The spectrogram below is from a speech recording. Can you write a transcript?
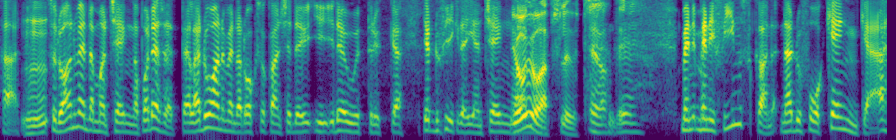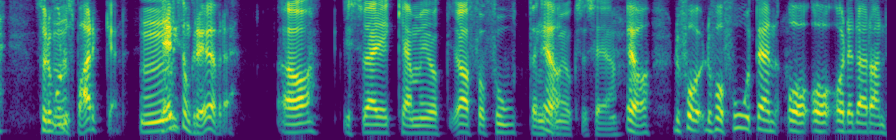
här. Så då använder man känga på det sättet. Eller du använder också kanske det i, i det uttrycket, ja du fick dig en känga. Jo, jo, absolut. Ja. Det, Men, men i finskan, när du får känka, så då får du sparken. Det är liksom grövre. ja, i Sverige kan man ju också, ja, få foten Ja. kan man ju också säga. Ja, du får, du får foten och, och, och det där,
